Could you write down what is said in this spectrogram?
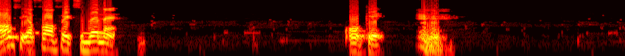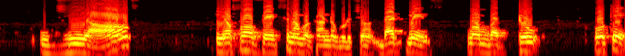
of f of x தானே? Okay g of f of x நம்ம கண்டுபிடிச்சோம். That means number 2 okay.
